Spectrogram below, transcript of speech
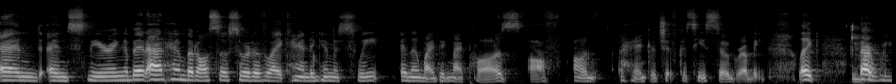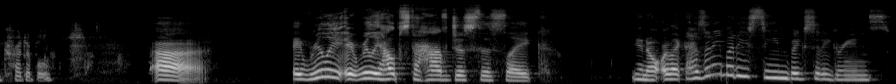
and and sneering a bit at him but also sort of like handing him a sweet and then wiping my paws off on a handkerchief because he's so grubby like that Oh, incredible. Uh, it really it really helps to have just this like you know or like has anybody seen big city greens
